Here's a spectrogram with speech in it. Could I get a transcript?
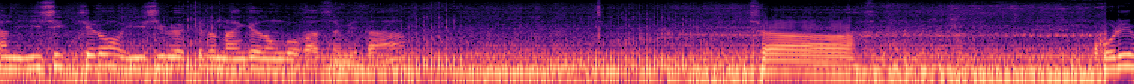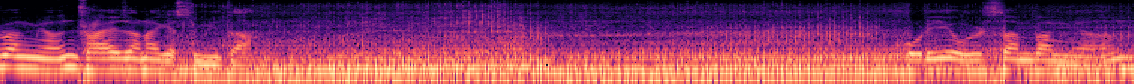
20km, 20여 km 남겨놓은 것 같습니다. 자, 고리방면 좌회전하겠습니다. 고리 울산 방면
